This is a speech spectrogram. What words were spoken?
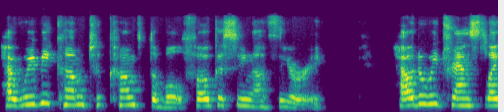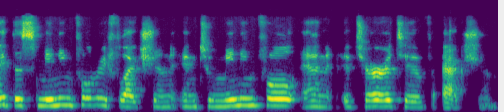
have we become too comfortable focusing on theory? How do we translate this meaningful reflection into meaningful and iterative action?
